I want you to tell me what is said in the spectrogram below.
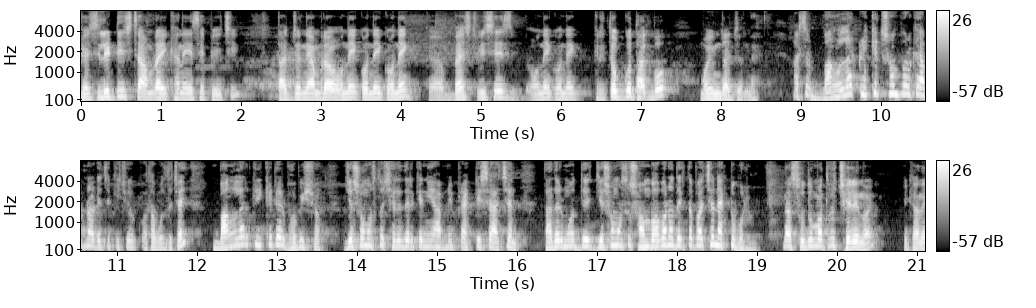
ফেসিলিটিসটা আমরা এখানে এসে পেয়েছি। তার জন্য আমরা অনেক অনেক অনেক বেস্ট বিশেষ অনেক অনেক কৃতজ্ঞ থাকব মহিমদার জন্যে। আর স্যার, বাংলা ক্রিকেট সম্পর্কে আপনার কাছে কিছু কথা বলতে চাই। বাংলার ক্রিকেটের ভবিষ্যৎ, যে সমস্ত ছেলেদেরকে নিয়ে আপনি প্র্যাকটিসে আছেন, তাদের মধ্যে যে সমস্ত সম্ভাবনা দেখতে পাচ্ছেন, একটু বলুন। না, শুধুমাত্র ছেলে নয়, এখানে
